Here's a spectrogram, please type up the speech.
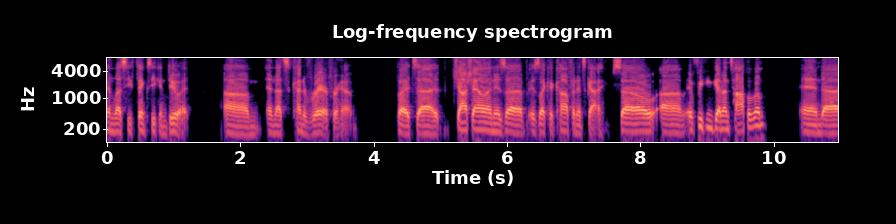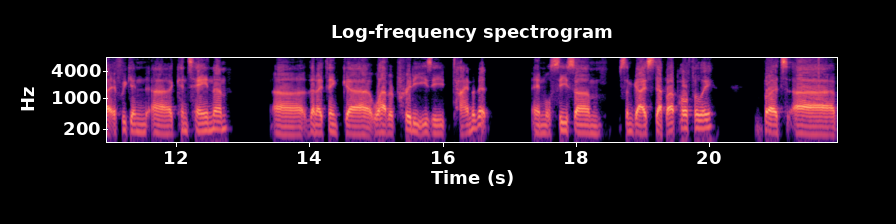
unless he thinks he can do it, um, and that's kind of rare for him. But uh, Josh Allen is a is like a confidence guy. So um, if we can get on top of him, and uh, if we can uh, contain them, uh, then I think we'll have a pretty easy time of it, and we'll see some some guys step up hopefully but uh,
